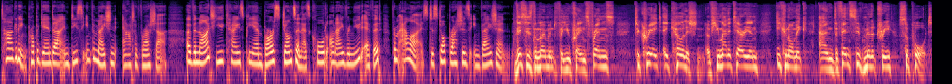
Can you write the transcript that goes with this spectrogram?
targeting propaganda and disinformation out of Russia. Overnight, UK's PM Boris Johnson has called on a renewed effort from allies to stop Russia's invasion. This is the moment for Ukraine's friends to create a coalition of humanitarian, economic, and defensive military support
